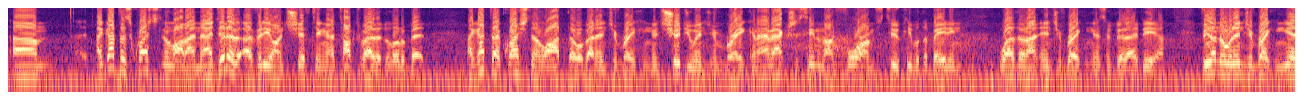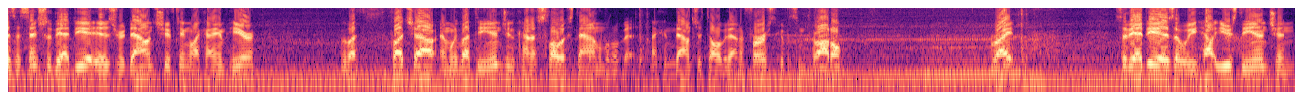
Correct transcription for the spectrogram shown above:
Um, I got this question a lot, and I did a, a video on shifting. I talked about it a little bit. I got that question a lot though about engine braking and should you engine brake, and I've actually seen it on forums too. People debating whether or not engine braking is a good idea. If you don't know what engine braking is, essentially the idea is you're downshifting like I am here. We let the clutch out and we let the engine kind of slow us down a little bit. I can downshift all the way down to first, give it some throttle. Right? So the idea is that we use the engine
